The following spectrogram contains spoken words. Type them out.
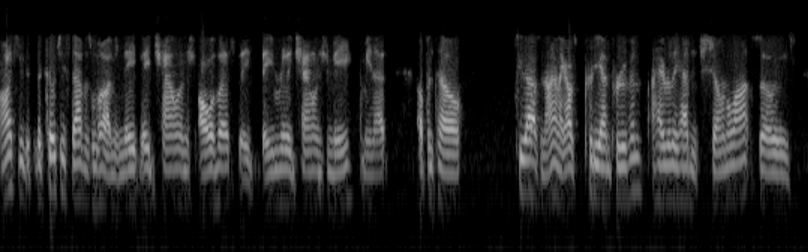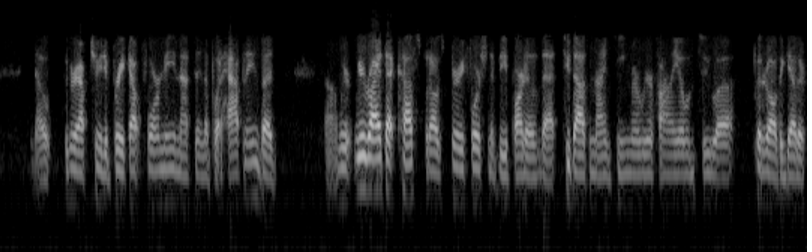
honestly, the, the coaching staff as well. I mean, they they challenged all of us. They they really challenged me. I mean, that up until 2009, like I was pretty unproven. I really hadn't shown a lot, so it was you know a great opportunity to break out for me, and that's ended up what happening. But uh, we, were, we were right at that cusp. But I was very fortunate to be part of that 2019 where we were finally able to uh, put it all together.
